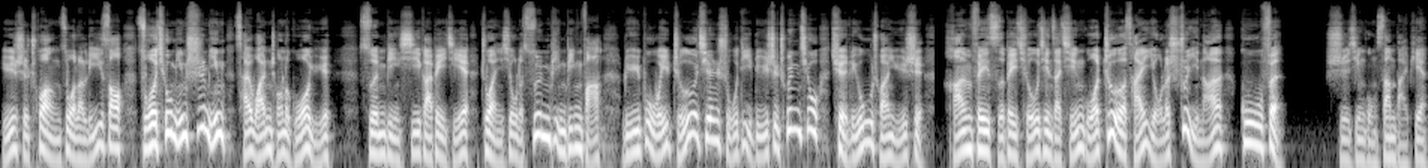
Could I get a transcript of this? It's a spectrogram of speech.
于是创作了《离骚》，左丘明失明才完成了《国语》。孙膑膝盖被截，撰修了《孙膑兵法》；吕不韦谪迁蜀地，《吕氏春秋》却流传于世。韩非子被囚禁在秦国，这才有了《睡南》《孤愤》。《诗经》共三百篇，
